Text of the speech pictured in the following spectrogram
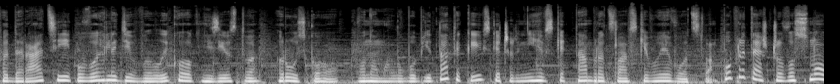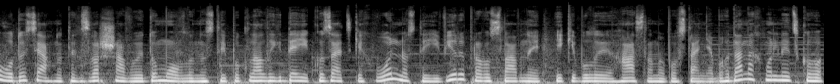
Федерації у вигляді Великого князівства Руського. Київського. Воно мало б об'єднати Київське, Чернігівське та Братславське воєводства. Попри те, що в основу досягнутих з Варшавою домовленостей поклали ідеї козацьких вольностей і віри православної, які були гаслами повстання Богдана Хмельницького.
